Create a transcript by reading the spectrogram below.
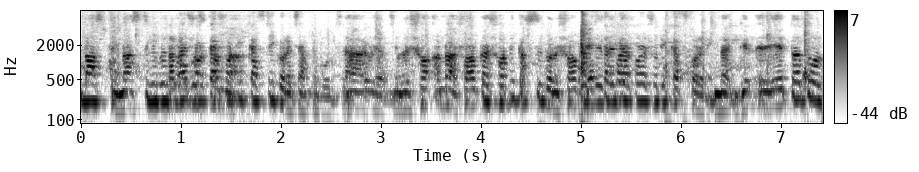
নাস্তিক। মানে সরকার সঠিক কাজটি করেছে আপনি বলছেন। আর, মানে না সরকার সঠিক কাজ করে সরকার সঠিক কাজ করেনি। না, এটা তো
